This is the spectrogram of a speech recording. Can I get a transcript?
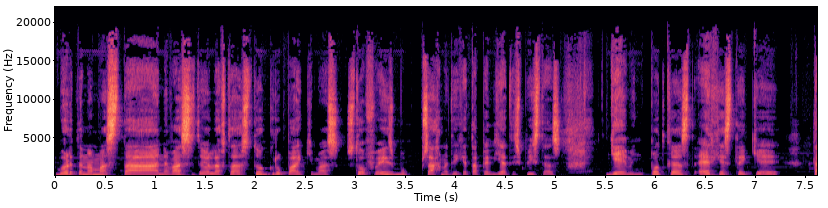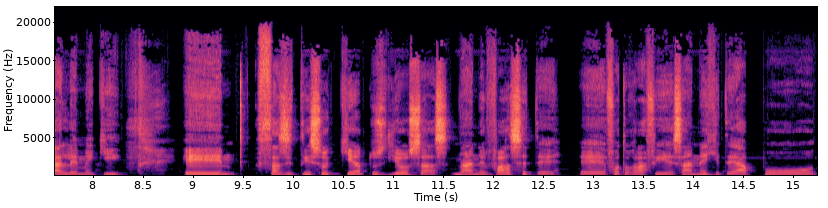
μπορείτε να μας τα ανεβάσετε όλα αυτά στο γκρουπάκι μας στο facebook. Ψάχνετε για τα παιδιά της πίστας Gaming Podcast, έρχεστε και τα λέμε εκεί. Ε, θα ζητήσω και από τους δυο σας να ανεβάσετε ε, φωτογραφίες αν έχετε από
